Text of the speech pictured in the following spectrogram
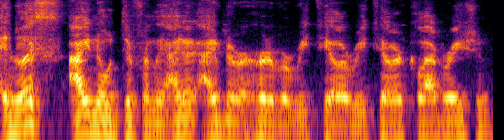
unless I know differently, I, I've never heard of a retailer retailer collaboration.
